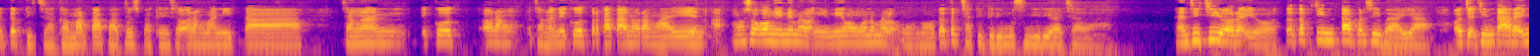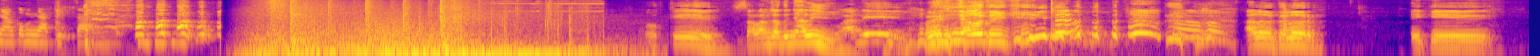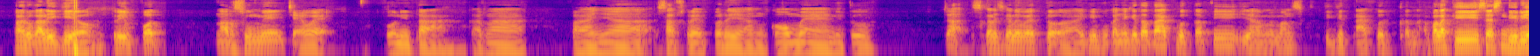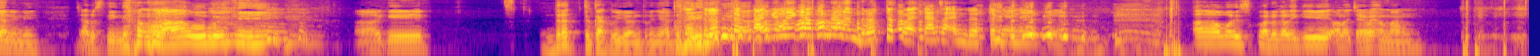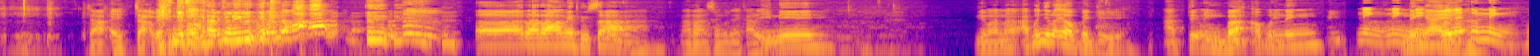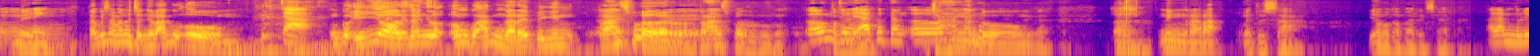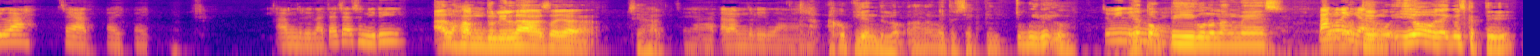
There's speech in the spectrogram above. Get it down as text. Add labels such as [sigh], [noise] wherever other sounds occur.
tetap dijaga martabatmu sebagai seorang wanita jangan ikut orang jangan ikut perkataan orang lain masa wong ini melok ini wong ngono melok ngono tetap jadi dirimu sendiri aja lah dan cici yo rek yo tetap cinta persibaya ojo cinta rek nyangkut menyakitkan [laughs] Oke, salam satu nyali. Wani. Wani nyaut iki. [laughs] Halo dulur. Iki baru kali iki yo, tripod narsume cewek wanita karena banyak subscriber yang komen itu Cak, sekali-sekali wedok. Nah, ini bukannya kita takut, tapi ya memang sedikit takut kan. Apalagi saya sendirian ini. Harus tinggal [laughs] mau iki. Eh, iki ndredeg aku yon ternyata. ndredeg tangan iki aku malah ndredeg lek cacake ndredeg ngene iki Eh, wis baru kali ini ono cewek emang. Cak eh cak [laughs] beda kan keliru kan. [laughs] Eh, Rara Medusa. Narasumbernya kali ini gimana? Aku nyeluk ya apa iki? Adik Mbak apa ning ning ning Ning boleh ya? tuh ning ning Tapi sampean aja nyeluk aku Om. cak Engko iya lek sampean nyeluk Om kok aku nggak pingin transfer, transfer. om culik aku dong om Jangan dong. [laughs] Eh, ning Rara Medusa. Ya apa kabar sehat? alhamdulillah sehat baik baik alhamdulillah caca sendiri Alhamdulillah saya sehat. sehat alhamdulillah Aku biyen delok Rara Medusa ben cuwilik lho. cuwili Ya topi ngono nang mes. Pangling ya, Demo. Iya, saiki wis gede.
